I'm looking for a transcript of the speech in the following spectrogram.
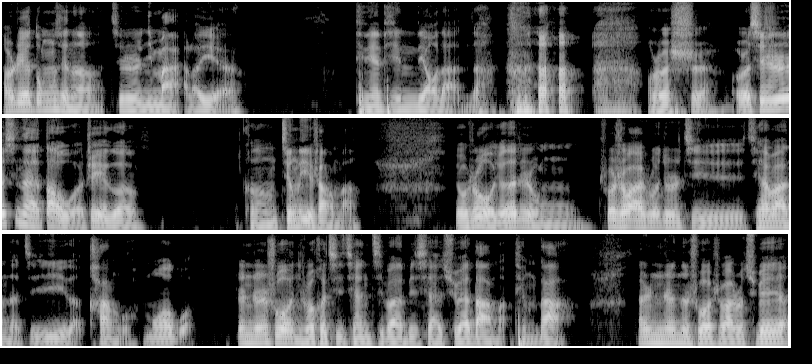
他说：“这些东西呢，其实你买了也天天提心吊胆的。”我说：“是。”我说：“其实现在到我这个。”可能经历上吧，有时候我觉得这种，说实话说，就是几千万的、几亿的看过、摸过。认真说，你说和几千、几万的比起来，区别大吗？挺大。但认真的说实话说，区别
